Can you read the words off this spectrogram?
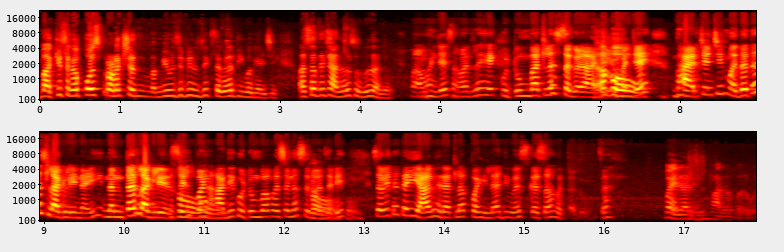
बाकी सगळं पोस्ट प्रोडक्शन म्युझिक म्युझिक सगळं ती बघायची असं ते चॅनल सुरू झालं म्हणजे समजलं हे कुटुंबातलंच सगळं आहे हो. म्हणजे बाहेरच्यांची मदतच लागली नाही नंतर लागली असेल हो, पण हो. आधी कुटुंबापासूनच सुरुवात झाली. सविता ताई या घरातला पहिला दिवस कसा होता तुमचा? पहिला दिवस माझा बरोबर.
